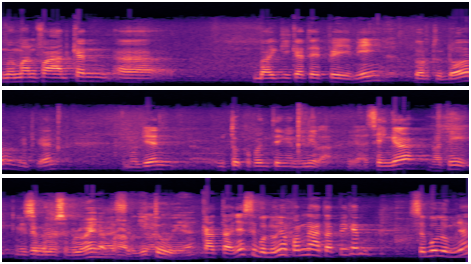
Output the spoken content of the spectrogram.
memanfaatkan eh, bagi KTP ini door to door gitu kan kemudian untuk kepentingan inilah ya. Sehingga Berarti Itu. sebelum-sebelumnya tidak Nah, pernah se- begitu ya. katanya sebelumnya pernah tapi kan sebelumnya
